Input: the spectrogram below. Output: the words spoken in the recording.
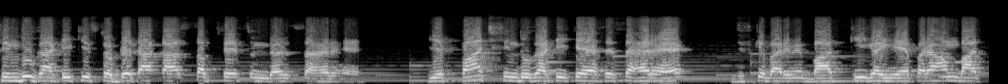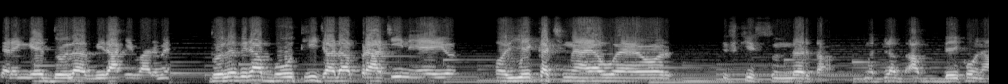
सिंधु घाटी की सभ्यता का सबसे सुंदर शहर है। ये पाँच सिंधु घाटी के ऐसे शहर है जिसके बारे में बात की गई है, पर हम बात करेंगे धोलावीरा के बारे में। धोलावीरा बहुत ही ज़्यादा प्राचीन है और ये कच्छ में आया हुआ है और इसकी सुंदरता मतलब आप देखो ना,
